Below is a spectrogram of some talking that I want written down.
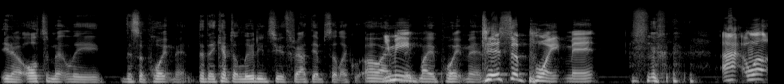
you know, ultimately disappointment that they kept alluding to throughout the episode. Like, oh, I You have mean my appointment. Disappointment. Uh, well,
